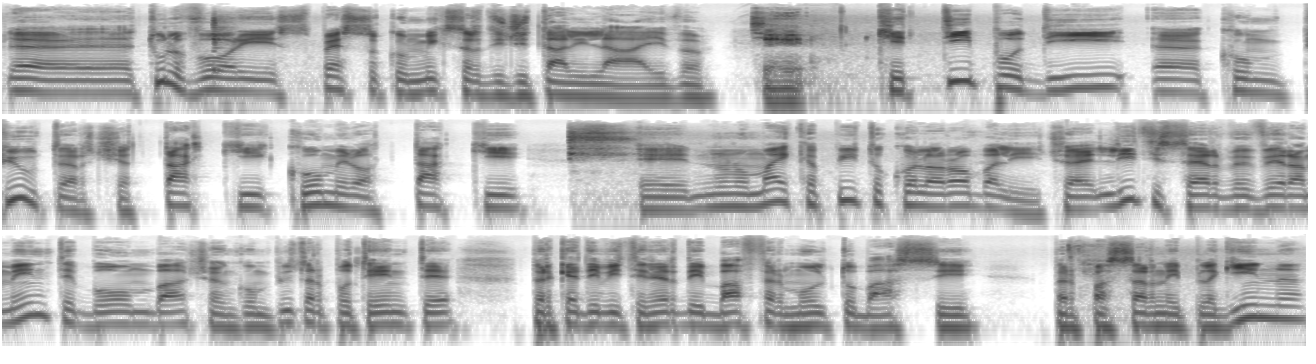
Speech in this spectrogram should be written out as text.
eh, tu lavori spesso con mixer digitali live, sì. Che tipo di eh, computer ci attacchi, come lo attacchi? Eh, non ho mai capito quella roba lì, cioè lì ti serve veramente bomba, cioè un computer potente perché devi tenere dei buffer molto bassi per passarne i plugin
